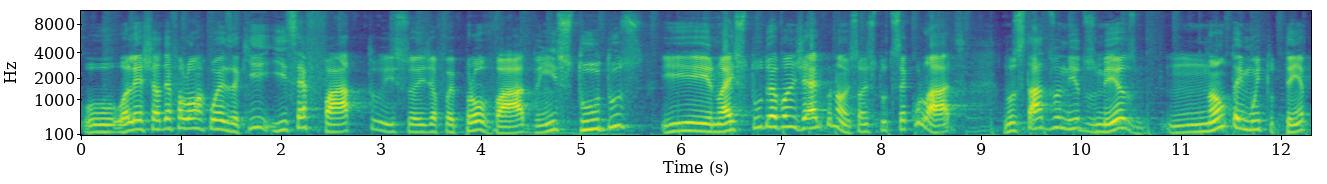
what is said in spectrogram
O, Alexandre falou uma coisa aqui, e isso é fato, isso aí já foi provado em estudos, e não é estudo evangélico, não, são estudos seculares. Nos Estados Unidos mesmo, não tem muito tempo,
